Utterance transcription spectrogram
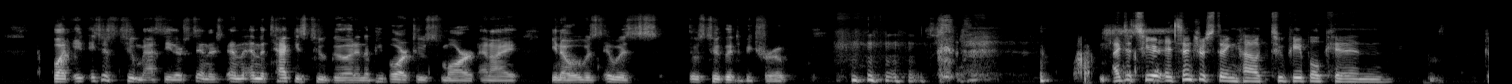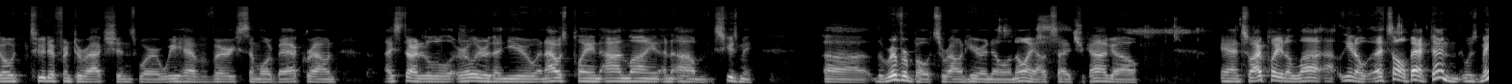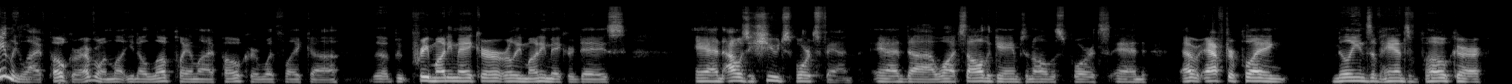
but it, it's just too messy. There's and there's and, and the tech is too good, and the people are too smart. And I, you know, it was it was it was too good to be true. I just hear it's interesting how two people can go two different directions where we have a very similar background. I started a little earlier than you, and I was playing online and um, excuse me, uh, the riverboats around here in Illinois, outside Chicago. And so I played a lot. You know, that's all back then. It was mainly live poker. Everyone, you know, loved playing live poker with like uh, the pre moneymaker, early moneymaker days. And I was a huge sports fan and uh, watched all the games and all the sports. And after playing millions of hands of poker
